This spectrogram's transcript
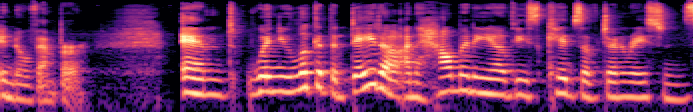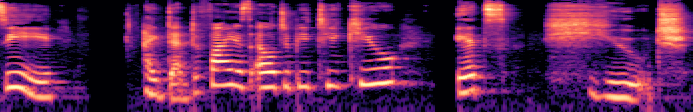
in November. And when you look at the data on how many of these kids of Generation Z identify as LGBTQ, it's huge.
